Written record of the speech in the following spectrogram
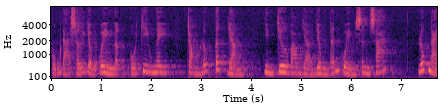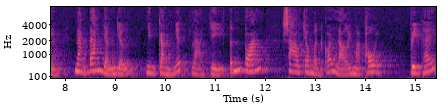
cũng đã sử dụng quyền lực của chiêu nghi Trong lúc tức giận, Nhưng chưa bao giờ dùng đến quyền sinh sát. Lúc này, nàng đang giận dữ, Nhưng cần nhất là chỉ tính toán, Sao cho mình có lợi mà thôi. Vì thế,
